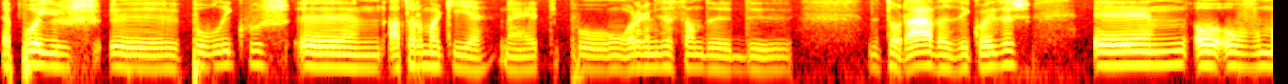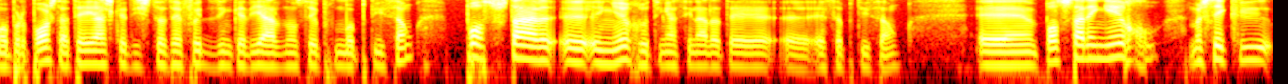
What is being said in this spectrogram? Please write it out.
apoios uh, públicos uh, à tauromaquia, né? tipo uma organização de, de, de touradas e coisas. Um, houve uma proposta, até acho que isto até foi desencadeado, não sei, por uma petição. Posso estar em erro, eu tinha assinado até essa petição. Uh, posso estar em erro, mas sei que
